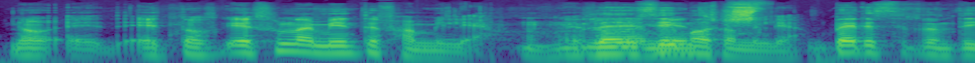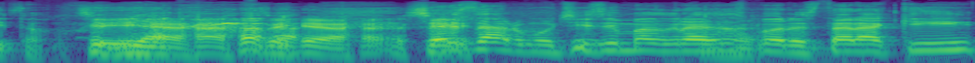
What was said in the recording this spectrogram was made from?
no, es un ambiente familiar. Espérese tantito. César, muchísimas gracias por estar aquí.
